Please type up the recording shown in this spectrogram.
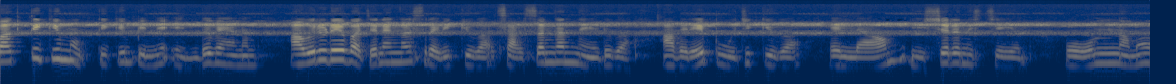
ഭക്തിക്കും മുക്തിക്കും പിന്നെ എന്തു വേണം? അവരുടെ വചനങ്ങൾ ശ്രവിക്കുക സത്സംഗം നേടുക അവരെ പൂജിക്കുക എല്ലാം ഈശ്വര നിശ്ചയം ഓം നമോ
